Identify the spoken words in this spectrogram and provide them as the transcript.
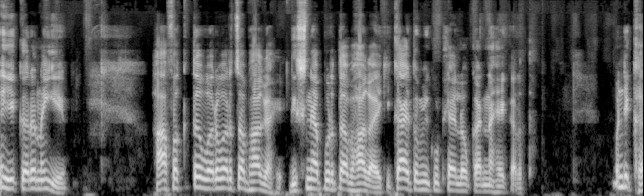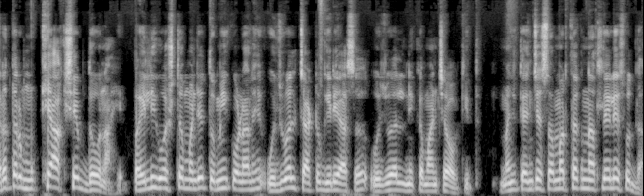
हे खरं नाहीये. हा फक्त वरवरचा भाग आहे दिसण्यापुरता भाग आहे की काय तुम्ही कुठल्या लोकांना हे करता? म्हणजे खरं तर मुख्य आक्षेप दोन आहेत. पहिली गोष्ट म्हणजे तुम्ही कोणालाही उज्ज्वल चाटुगिरी असं उज्ज्वल निकमांच्या बाबतीत म्हणजे त्यांचे समर्थक नसलेले सुद्धा.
